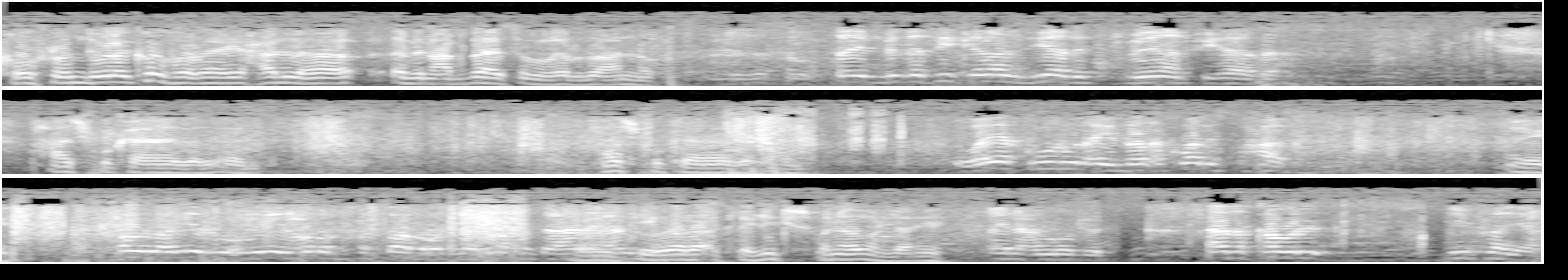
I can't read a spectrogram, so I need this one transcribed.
كفر دون كفر هي حلها ابن عباس الله يرضى عنه. طيب بدأ في كمان زيادة بيان في هذا. حسبك هذا الآن حسبك هذا الآن ويقولون أيضا أقوال الصحابة. إيه. قول أمير المؤمنين عمر بن الخطاب رضي الله تعالى في عنه. ورق كلينكس هنا ولا إيه؟ أي نعم موجود. هذا قول ضيف لي إياه.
